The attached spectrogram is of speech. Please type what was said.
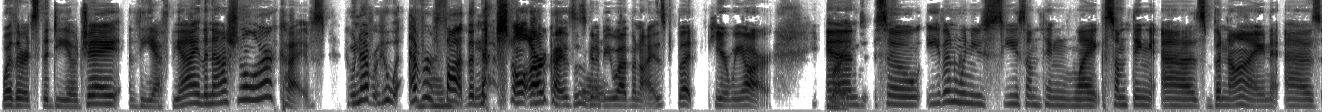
whether it's the DOJ, the FBI, the National Archives, who never, whoever right. thought the National Archives was right. going to be weaponized, but here we are. And right. so even when you see something like something as benign as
